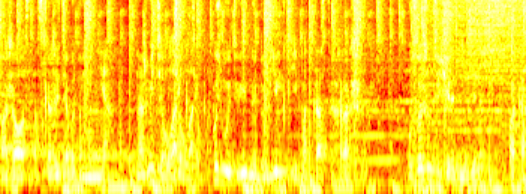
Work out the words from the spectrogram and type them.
пожалуйста, скажите об этом мне. Нажмите лайк. Пусть будет видно и другим, какие подкасты хороши. Услышимся через неделю. Пока.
